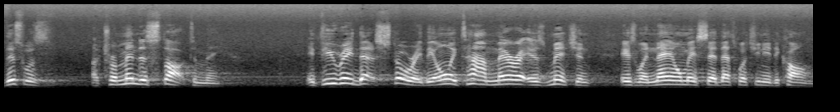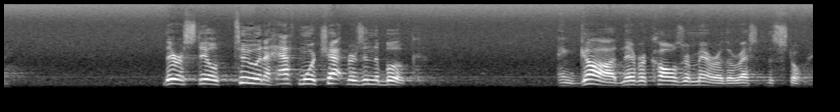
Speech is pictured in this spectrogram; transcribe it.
this was a tremendous thought to me. If you read that story, the only time Mara is mentioned is when Naomi said, That's what you need to call me. There are still two and a half more chapters in the book, and God never calls her Mara the rest of the story.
